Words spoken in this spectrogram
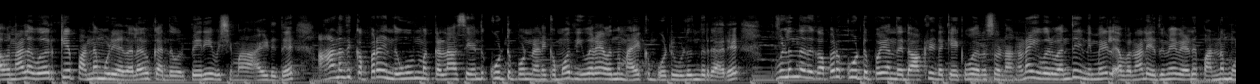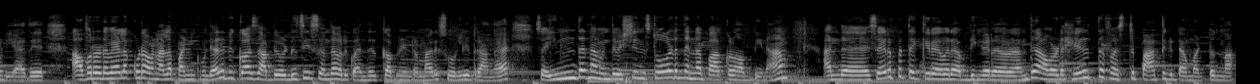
அவனால் ஒர்க்கே பண்ண முடியாத அளவுக்கு அந்த ஒரு பெரிய விஷயமா ஆயிடுது. ஆனதுக்கப்புறம் இந்த ஊர் மக்கள்லாம் சேர்ந்து கூட்டு போகணும்னு நினைக்கும் போது இவரே வந்து மயக்கம் போட்டு விழுந்துடுறாரு. விழுந்ததுக்கப்புறம் கூட்டு போய் அந்த டாக்டர்கிட்ட கேட்கும்போது என்ன சொன்னாங்கன்னா இவர் வந்து இனிமேல் அவனால் எதுவுமே வேலை பண்ண முடியாது. அவரோட வேலை கூட அவனால் பண்ணிக்க முடியாது. பிகாஸ் அப்படி ஒரு டிசீஸ் வந்து அவருக்கு வந்திருக்கு அப்படின்ற மாதிரி சொல்லிடுறாங்க. ஸோ இந்த நம்ம இந்த விஷயம் இந்த ஸ்டோரிலேருந்து என்ன பார்க்கணும் அப்படின்னா அந்த செருப்பு தைக்கிறவர் அப்படிங்கிறவர் வந்து அவரோட ஹெல்த்தை ஃபஸ்ட்டு பார்த்துக்கிட்டா மட்டும்தான்.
